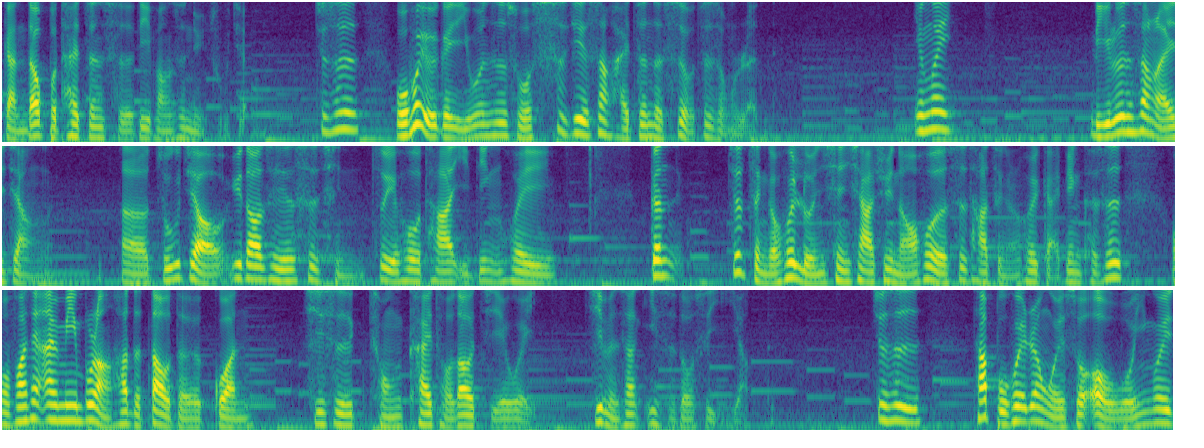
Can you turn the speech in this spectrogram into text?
感到不太真实的地方，是女主角，就是我会有一个疑问是说，世界上还真的是有这种人，因为理论上来讲。呃，主角遇到这些事情，最后他一定会跟就整个会沦陷下去，然后或者是他整个人会改变。可是我发现艾米·布朗他的道德观其实从开头到结尾基本上一直都是一样的，就是他不会认为说哦，我因为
